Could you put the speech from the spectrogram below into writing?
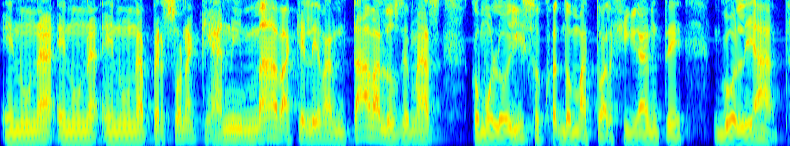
en una, en una, en una persona que animaba, que levantaba a los demás, como lo hizo cuando mató al gigante Goliat.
